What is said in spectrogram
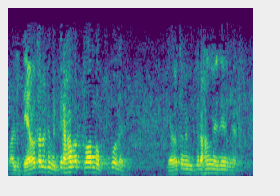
వాళ్ళు దేవతలకు విగ్రహవత్వాన్ని ఒప్పుకోలేదు. దేవతల విగ్రహం లేదేం లేదు.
